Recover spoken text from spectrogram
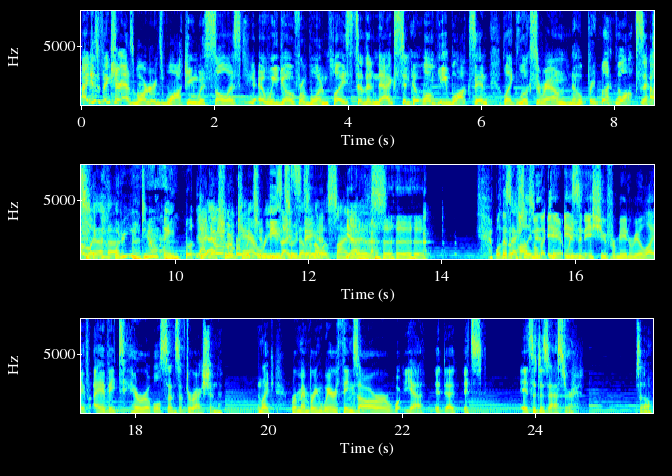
I just picture Asmordran's walking with Solus, and we go from one place to the next, and at one he walks in, like looks around, nope, he like walks out, like, what are you doing? Like, He I don't actually remember can't which of read, these so I he doesn't know what sign Yeah. it is. Well, this An actually that can't is read. an issue for me in real life. I have a terrible sense of direction, and like remembering where things are. What, yeah, it, it it's it's a disaster. So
